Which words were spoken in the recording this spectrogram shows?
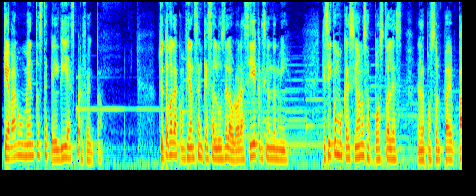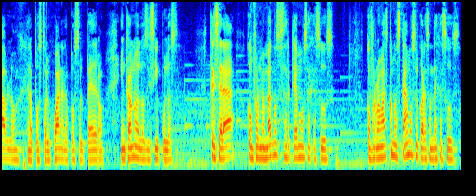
que va en aumento hasta que el día es perfecto. Yo tengo la confianza en que esa luz de la aurora sigue creciendo en mí, que sí como creció en los apóstoles, en el apóstol Pablo, el apóstol Juan, el apóstol Pedro, en cada uno de los discípulos, crecerá conforme más nos acerquemos a Jesús, conforme más conozcamos el corazón de Jesús,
